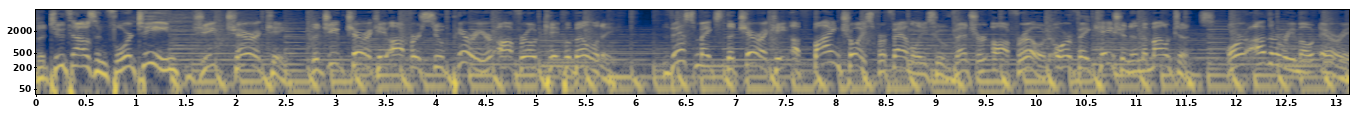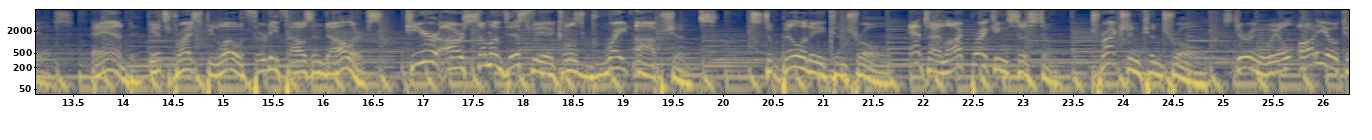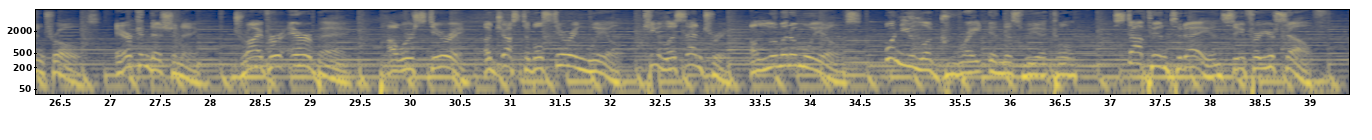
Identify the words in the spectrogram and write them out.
The 2014 Jeep Cherokee. The Jeep Cherokee offers superior off road capability. This makes the Cherokee a fine choice for families who venture off road or vacation in the mountains or other remote areas. And it's priced below $30,000. Here are some of this vehicle's great options stability control, anti lock braking system, traction control, steering wheel audio controls, air conditioning, driver airbag power steering, adjustable steering wheel, keyless entry, aluminum wheels. Wouldn't you look great in this vehicle? Stop in today and see for yourself.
